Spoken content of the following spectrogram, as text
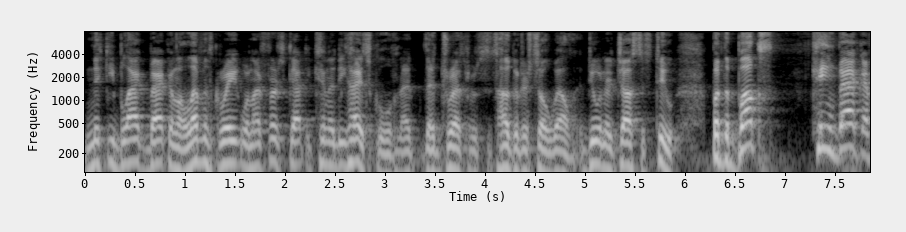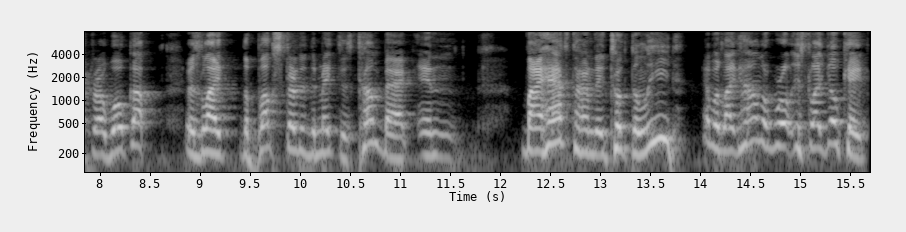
Nikki Black back in 11th grade when I first got to Kennedy High School. That, that dress was hugging her so well, doing her justice too. But the Bucks came back after I woke up. It was like the Bucks started to make this comeback, and by halftime they took the lead. It was like, how in the world? It's like, okay,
